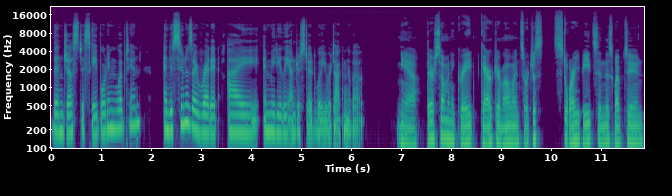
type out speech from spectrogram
than just a skateboarding webtoon. And as soon as I read it, I immediately understood what you were talking about. Yeah, there are so many great character moments or just story beats in this webtoon.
